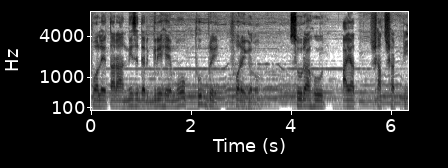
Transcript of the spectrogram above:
ফলে তারা নিজেদের গৃহে মুখ থুবড়ে ফরে গেল। সুরাহুদ আয়াত সাতষট্টি।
